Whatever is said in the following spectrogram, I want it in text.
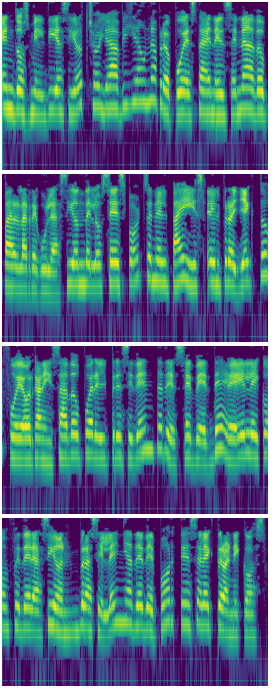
En 2018 ya había una propuesta en el Senado para la regulación de los esports en el país. El proyecto fue organizado por el presidente de CBDL Confederación Brasileña de Deportes Electrónicos.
